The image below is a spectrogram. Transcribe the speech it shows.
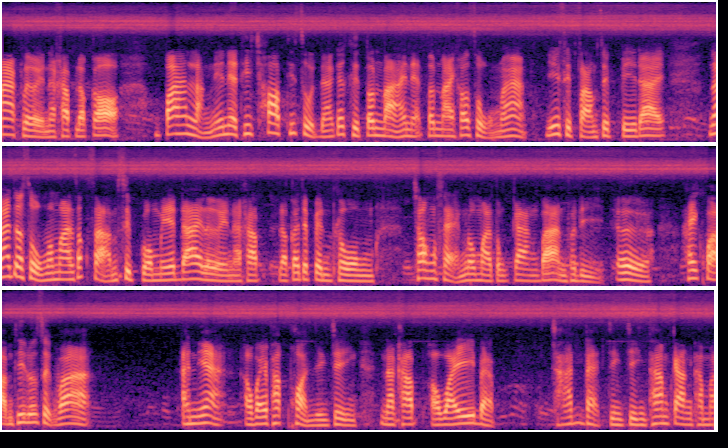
มากเลยนะครับ แล้วก็ บ้านหลังนี้เนี่ยที่ชอบที่สุดนะก็คือต้นไม้เนี่ยต้นไม้เขาสูงมาก 20-30 ปีได้ น่าจะสูงประมาณสัก 30 กว่าเมตรได้เลยนะครับ แล้วก็จะเป็นโพรงช่องแสงลงมาตรงกลางบ้านพอดี เออ ให้ความที่รู้สึกว่า อันเนี้ยเอาไว้พักผ่อนจริง ๆนะครับ เอาไว้แบบชาร์จแบตจริงๆ ท่ามกลางธรรม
